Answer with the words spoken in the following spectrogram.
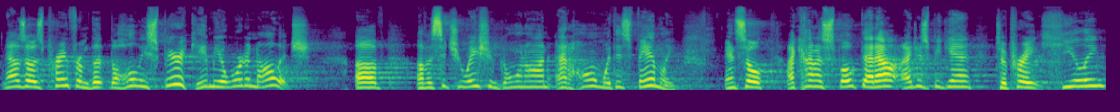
And as I was praying for him, the, the Holy Spirit gave me a word of knowledge of, of a situation going on at home with his family. And so I kind of spoke that out. I just began to pray healing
